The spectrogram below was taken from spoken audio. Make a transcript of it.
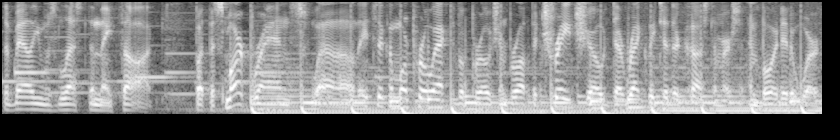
the value was less than they thought. But the smart brands, well, they took a more proactive approach and brought the trade show directly to their customers, and boy, did it work.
